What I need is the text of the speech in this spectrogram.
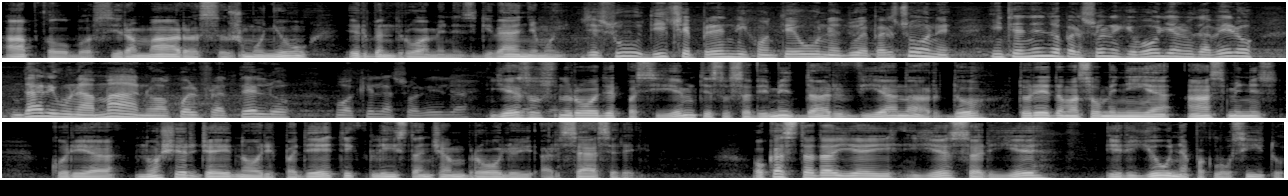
Apkalbos yra maras žmonių ir bendruomenės gyvenimui. Gesù dice prendi con te una o due persone, intendendo persone che vogliano davvero dare una mano a quel fratello. Jėzus nurodė pasiimti su savimi dar vieną ar du, turėdamas omenyje asmenys, kurie nuoširdžiai nori padėti klystančiam broliui ar seseriai. O kas tada, jei jis ar ji ir jų nepaklausytų?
